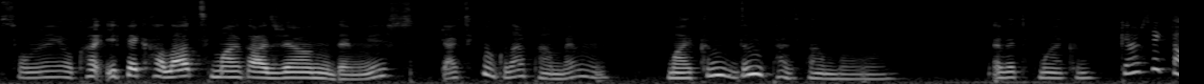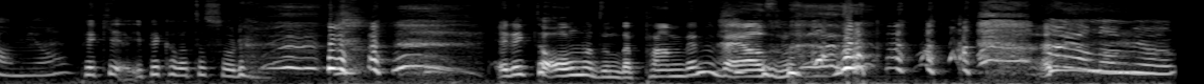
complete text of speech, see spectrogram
sonra yok. Ha, İpek Halat Mike Adriano demiş. Gerçekten o kadar pembe mi? Mike'ın değil mi pes pembe olan? Evet Mike'ın. Gerçekten mi ya? Peki İpek Halat'a soru. Erekte olmadığında pembe mi beyaz mı? Allah'ım ya.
